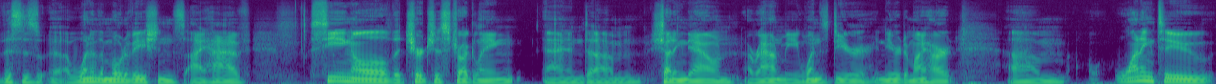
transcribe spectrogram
this is uh, one of the motivations I have seeing all the churches struggling and um, shutting down around me, one's dear and near to my heart, um, wanting to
